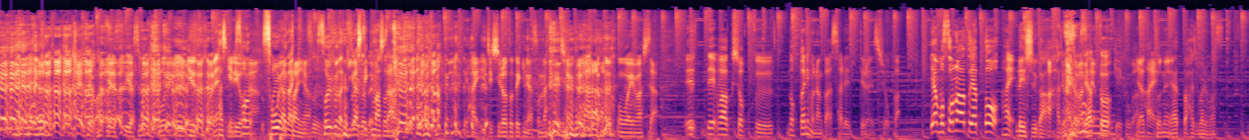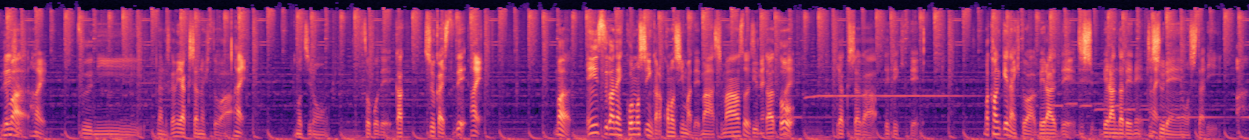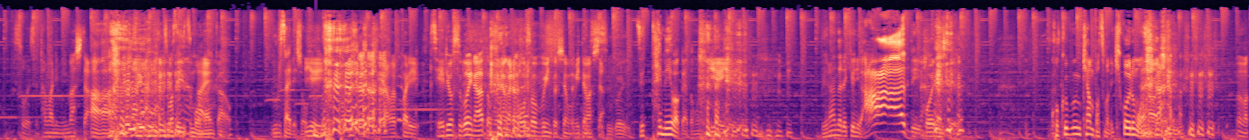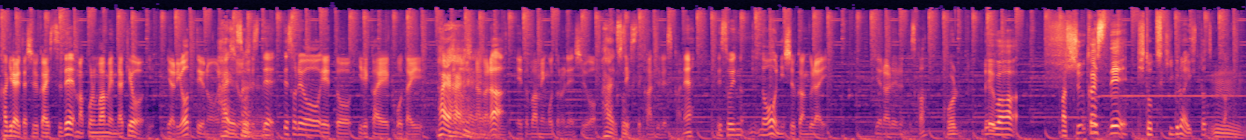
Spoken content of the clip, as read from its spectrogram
いやすごくそういう技術がねいるような。そういうふうなそういうふうな気がしてきましたはい一素人的にはそんな感じだなと思いましたえでワークショップのほかにも何かされてるんでしょうか？いやもうその後やっと練習が始まります、や。っと。やっとね。やっと始まります。でまあ、はい、普通になんですかね役者の人は、はい、もちろんそこで学集会室で、はい、まあ演出がねこのシーンからこのシーンまで回しますって言った後、ねはい、役者が出てきて、まあ、関係ない人はベラで自主ベランダでね自主練をしたり、あそうですね。たまに見ました。ああ すみませんいつもなんか、うるさいでしょ。いえいえ。やっぱり声量すごいなと思いながら放送部員としても見てました。すごい。絶対迷惑やと思う。いえいえ。ベランダで急に「あー!」って声出して国分キャンパスまで聞こえるもんな。まあまあ限られた集会室で、まあ、この場面だけをやるよっていうのを練習をして、はい、でそれを、えーと、入れ替え交代しながら、えーと、場面ごとの練習をしていくって感じですかね、でそういうのを2週間ぐらいやられるんですか？これはまあ、集会室で一月ぐらい一月か、うん、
